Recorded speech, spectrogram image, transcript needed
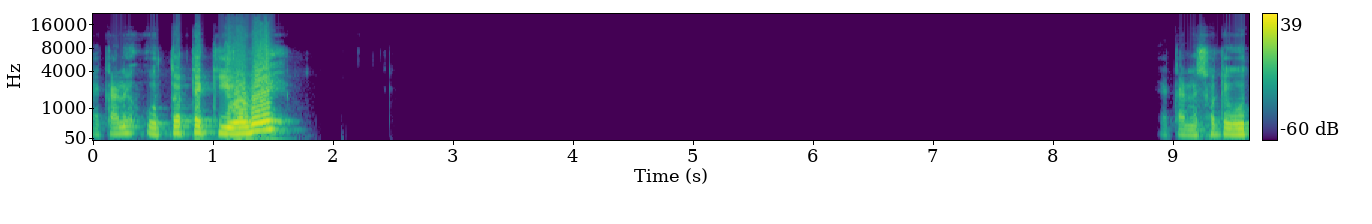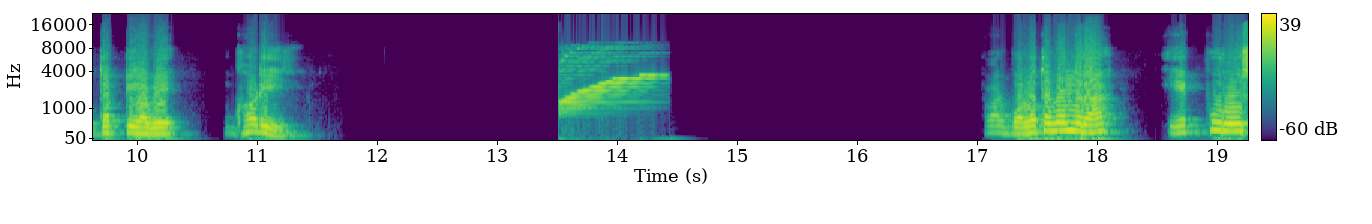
এখানে উত্তরটা কি হবে? এখানে সঠিক উত্তরটি হবে ঘড়ি। এবার বলো বন্ধুরা, এক পুরুষ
